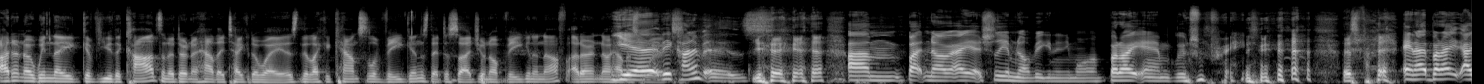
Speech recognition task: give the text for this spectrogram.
I don't know when they give you the cards, and I don't know how they take it away. Is there like a council of vegans that decide you're not vegan enough? I don't know how. yeah, there kind of is. Yeah. Um, but no, I actually am not vegan anymore. But I am gluten free. That's and I, but I, I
